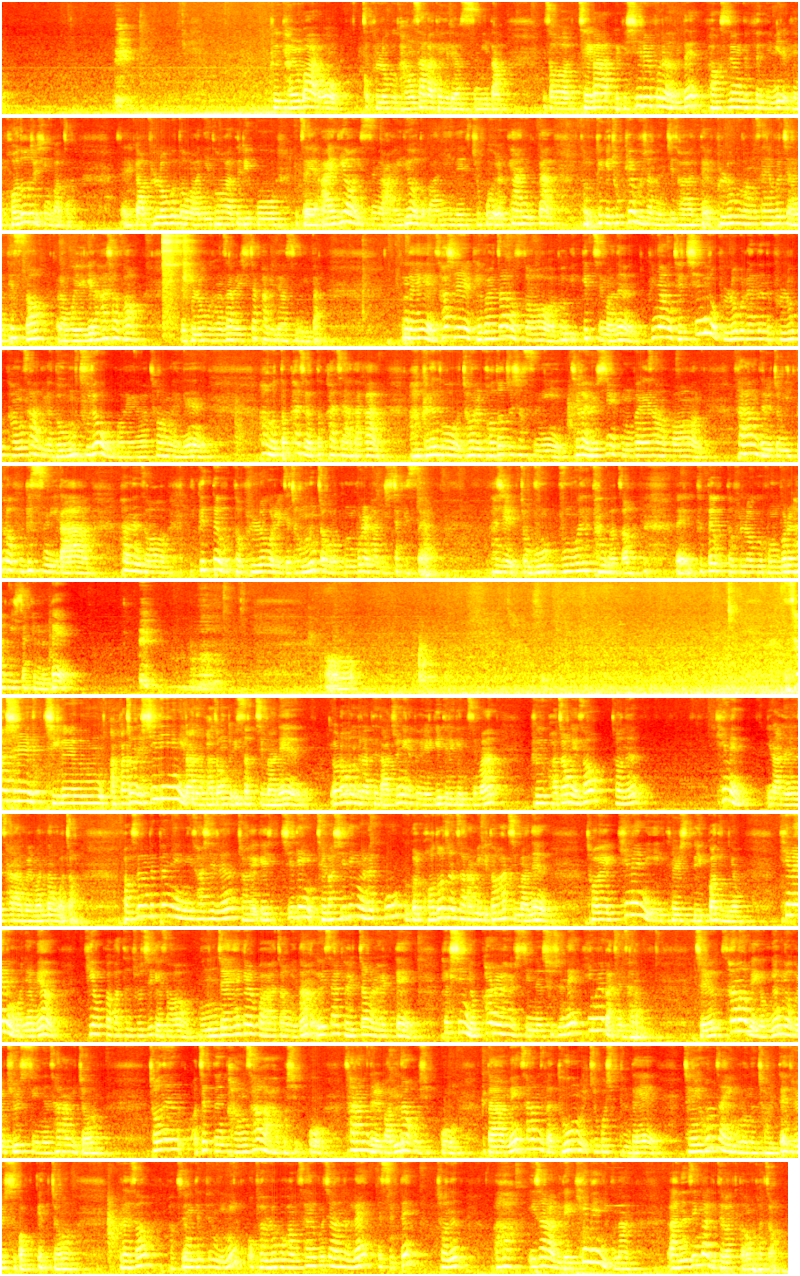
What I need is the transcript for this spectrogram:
그 결과로 블로그 강사가 되게 되었습니다. 그래서 제가 이렇게 씨를 뿌렸는데 박수영 대표님이 이렇게 걷어주신 거죠. 제가 블로그도 많이 도와드리고 이제 아이디어 있으면 아이디어도 많이 내주고 이렇게 하니까 되게 좋게 보셨는지 저한테 블로그 강사 해보지 않겠어? 라고 얘기를 하셔서 블로그 강사를 시작하게 되었습니다. 근데 사실 개발자로서도 있겠지만은 그냥 제 취미로 블로그를 했는데 블로그 강사하기가 너무 두려운 거예요 처음에는 아 어떡하지 어떡하지 하다가 아 그래도 저를 걷어주셨으니 제가 열심히 공부해서 한번 사람들을 좀 이끌어 보겠습니다 하면서 그때부터 블로그를 이제 전문적으로 공부를 하기 시작했어요. 사실 좀 무, 무모했던 거죠. 네, 그때부터 블로그 공부를 하기 시작했는데 어, 사실 지금 아까 전에 시딩이라는 과정도 있었지만은 여러분들한테 나중에도 얘기 드리겠지만 그 과정에서 저는 키맨이라는 사람을 만난 거죠. 박수영 대표님이 사실은 저에게 시딩, 제가 시딩을 했고 그걸 걷어준 사람이기도 하지만은 저의 키맨이 될 수도 있거든요. 키맨은 뭐냐면 기업과 같은 조직에서 문제 해결 과정이나 의사 결정을 할 때 핵심 역할을 할 수 있는 수준의 힘을 가진 사람. 즉, 산업에 영향력을 줄 수 있는 사람이죠. 저는 어쨌든 강사가 하고 싶고, 사람들을 만나고 싶고, 그 다음에 사람들한테 도움을 주고 싶은데, 제 혼자 힘으로는 절대 될 수가 없겠죠. 그래서 박수영 대표님이 어, 별로고 강사 해보지 않을래? 했을 때 저는 아, 이 사람이 내 키맨이구나 라는 생각이 들었던 거죠.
